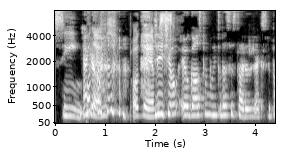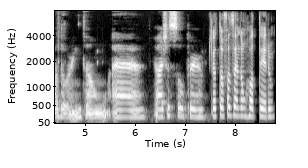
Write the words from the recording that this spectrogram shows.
Sim. Podemos. Podemos. Gente, eu, eu gosto muito dessa história do Jack Stripador, então é, eu acho super. Eu tô fazendo um roteiro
